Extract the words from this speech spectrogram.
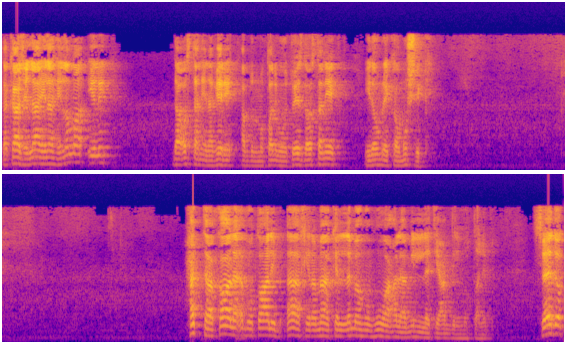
da kaže la ilaha illallah ili da ostane na vjeri Abdul Mutalibu, to jest da ostane i da umre kao mušrik. Hatta kala Abu Talib ahira ma kellemahu huwa ala milleti Abdul Mutalib. Sve dok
